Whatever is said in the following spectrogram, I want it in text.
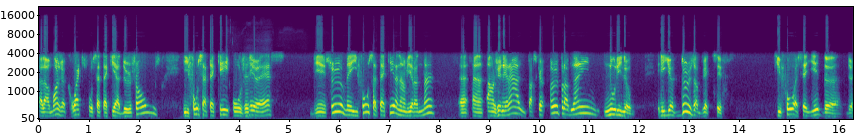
Alors moi, je crois qu'il faut s'attaquer à deux choses. Il faut s'attaquer au GES, bien sûr, mais il faut s'attaquer à l'environnement euh, en, général, parce qu'un problème nourrit l'autre. Et il y a deux objectifs qu'il faut essayer de,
